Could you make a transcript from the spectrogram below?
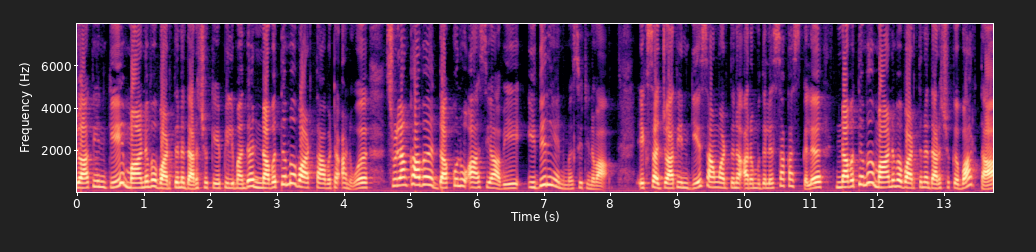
ජාතීන්ගේ මානව වර්ධන දර්ශකය පිළිබඳ නවතම වාර්තාවට අනුව ශ්‍රී ලංකාව දකුණු ආසියාවේ ඉදිරියෙන්ම සිටිනවා. එක්සත් ජාතීන්ගේ සංවර්ධන අරමුදල සකස් කළ නවතම මානව වර්ධන දර්ශක වාර්තා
